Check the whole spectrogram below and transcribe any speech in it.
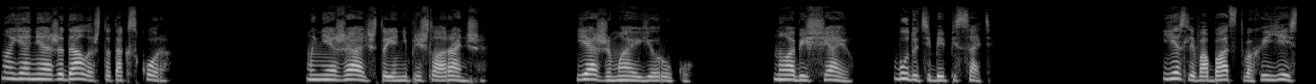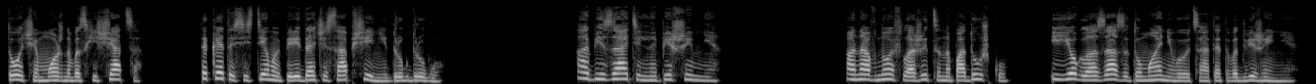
но я не ожидала, что так скоро. Мне жаль, что я не пришла раньше. Я сжимаю ее руку. Но обещаю, буду тебе писать. Если в аббатствах и есть то, чем можно восхищаться, так это система передачи сообщений друг другу. Обязательно пиши мне. Она вновь ложится на подушку, ее глаза затуманиваются от этого движения.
